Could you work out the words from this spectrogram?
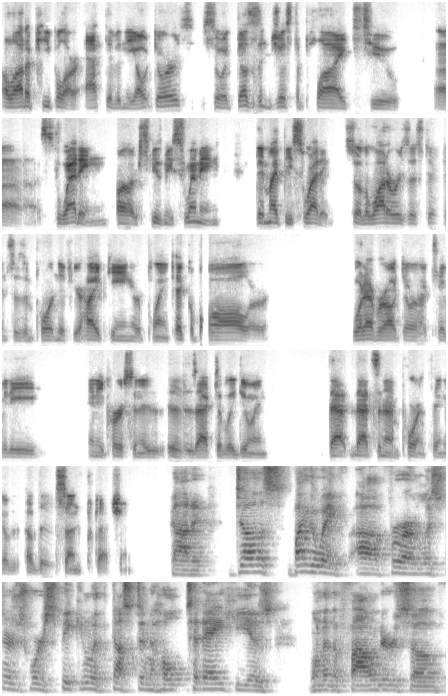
a lot of people are active in the outdoors, so it doesn't just apply to uh, sweating or excuse me swimming they might be sweating. So the water resistance is important if you're hiking or playing pickleball or whatever outdoor activity any person is, is actively doing. That that's an important thing of, of the sun protection. Got it. Does by the way, uh, for our listeners, we're speaking with Dustin Holt today. He is one of the founders of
